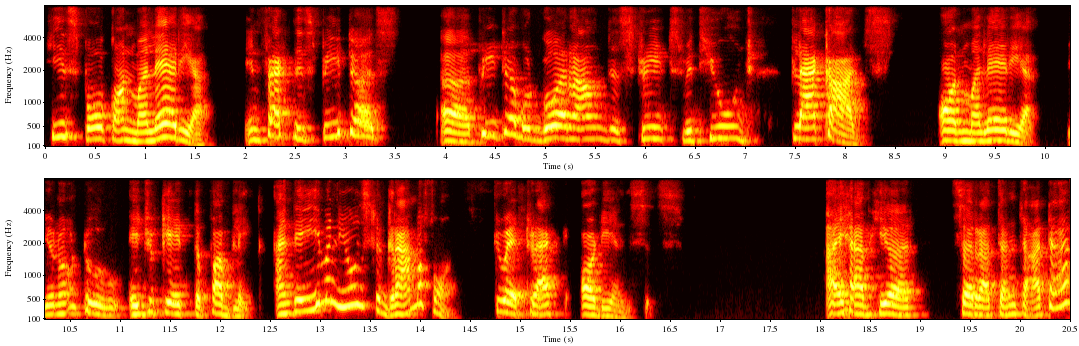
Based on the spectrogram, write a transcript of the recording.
he spoke on malaria. In fact, this Peter's, uh, Peter would go around the streets with huge placards on malaria, you know, to educate the public. And they even used a gramophone to attract audiences. I have here Sir Ratan Tata,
